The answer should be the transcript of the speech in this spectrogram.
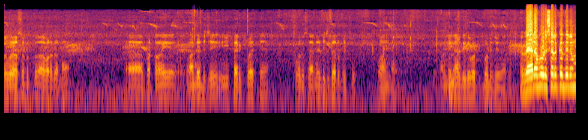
റിവേഴ്സ് എടുത്തു. അതുപോലെ തന്നെ പെട്ടെന്ന് ഈ വണ്ടി ഇടിച്ച് ഈ പരിക്ക് പറ്റിയ പോലീസുകാരനെ ഇടിച്ച് തെറിപ്പിച്ചു. പോകണ്ടായിരുന്നു വണ്ടീന്റെ അടിയിൽ പിടിച്ചതാണ് വേറെ പോലീസുകാർക്ക് എന്തെങ്കിലും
